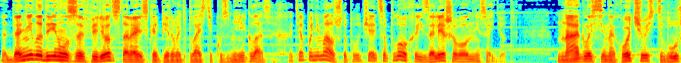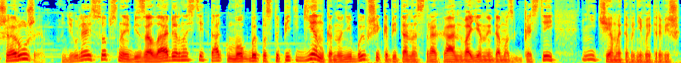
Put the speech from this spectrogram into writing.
Данила двинулся вперед, стараясь копировать пластику змееглазых, хотя понимал, что получается плохо, и за лешего он не сойдет. Наглость и находчивость — лучшее оружие. Удивляясь собственной безалаберности, так мог бы поступить Генка, но не бывший капитан Астрахан, военный до мозга костей, ничем этого не вытравишь.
